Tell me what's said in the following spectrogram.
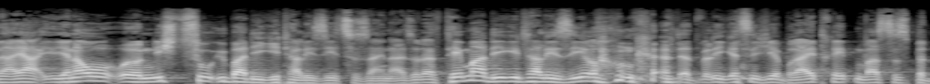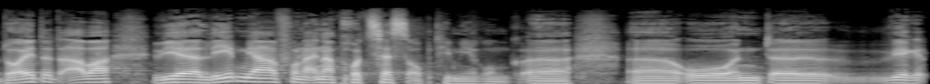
Naja, genau, nicht zu überdigitalisiert zu sein. Also das Thema Digitalisierung, das will ich jetzt nicht hier breit treten, was das bedeutet, aber wir leben ja von einer Prozessoptimierung. Äh, äh, und äh, wir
